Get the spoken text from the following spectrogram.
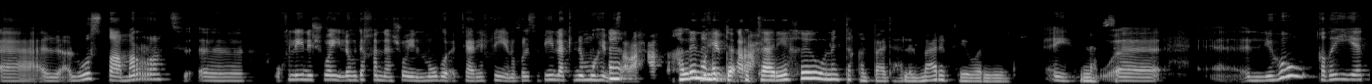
الوسطى مرت آه، وخليني شوي لو دخلنا شوي الموضوع تاريخيا وفلسفيا لكنه مهم آه، صراحة. خلينا مهم نبدأ صراحة. بالتاريخي وننتقل بعدها للمعرفي وال اي اللي هو قضية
